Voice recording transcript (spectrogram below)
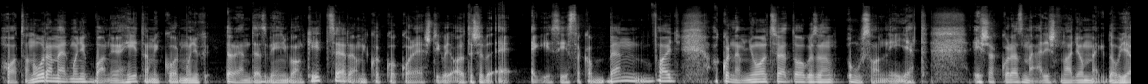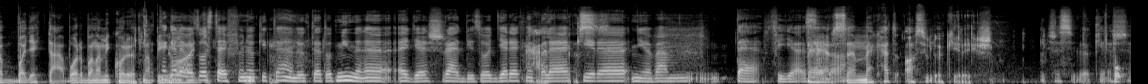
60 óra, mert mondjuk van olyan hét, amikor mondjuk rendezvény van kétszer, amikor akkor estig, vagy adott esetben e- egész éjszaka ben vagy, akkor nem 8 órát dolgozom, 24-et. És akkor az már is nagyon megdobja, vagy egy táborban, amikor 5 napig hát vagy. az osztályfőnöki teendők, tehát ott minden e- egyes rád bizott gyereknek hát a lelkére ez... nyilván te figyelsz Persze, meg hát a szülőkérés. És a szülőkérés. Po-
